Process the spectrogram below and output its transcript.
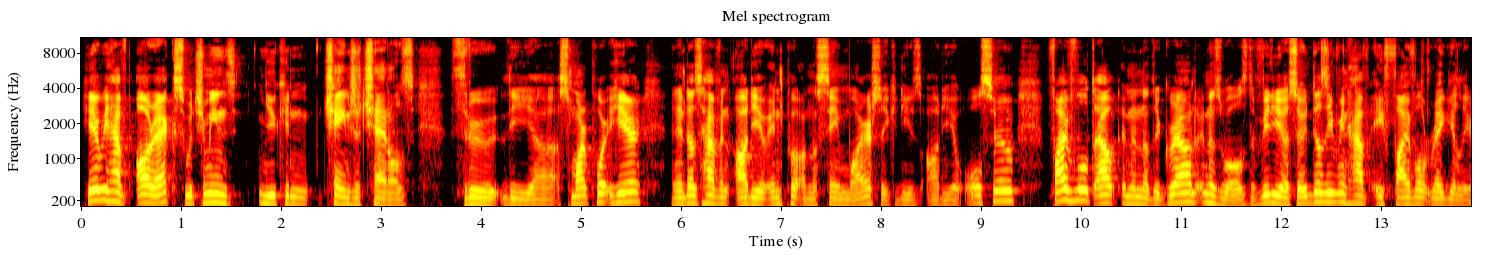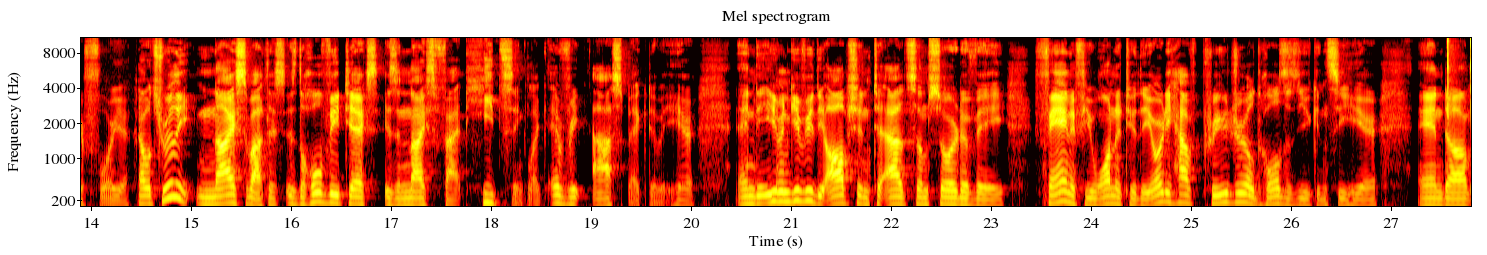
Here we have RX, which means you can change the channels through the uh, smart port here and it does have an audio input on the same wire so you can use audio also. 5 volt out and another ground and as well as the video so it does even have a 5 volt regulator for you. Now what's really nice about this is the whole VTX is a nice fat heatsink like every aspect of it here. And they even give you the option to add some sort of a fan if you wanted to. They already have pre-drilled holes as you can see here. And um,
